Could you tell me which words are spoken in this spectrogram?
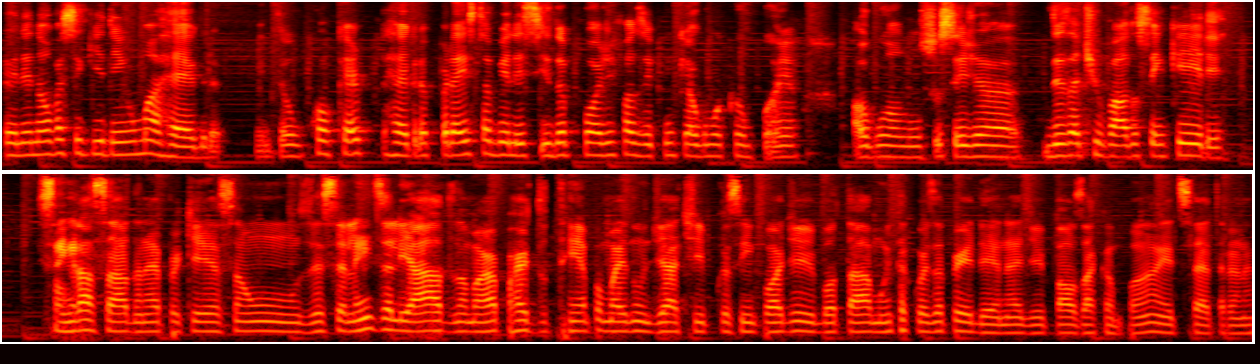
Ele não vai seguir nenhuma regra. Então, qualquer regra pré-estabelecida pode fazer com que alguma campanha, algum anúncio seja desativado sem querer. Isso é engraçado, né? Porque são uns excelentes aliados na maior parte do tempo, mas num dia típico, assim, pode botar muita coisa a perder, né? De pausar a campanha, etc, né?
